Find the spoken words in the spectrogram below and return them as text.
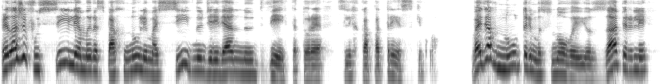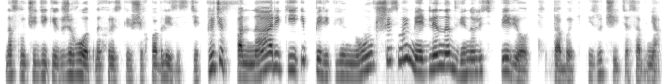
Приложив усилия, мы распахнули массивную деревянную дверь, которая слегка потрескивала. Войдя внутрь, мы снова ее заперли на случай диких животных, рыскающих поблизости. Включив фонарики и переглянувшись, мы медленно двинулись вперед, дабы изучить особняк.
